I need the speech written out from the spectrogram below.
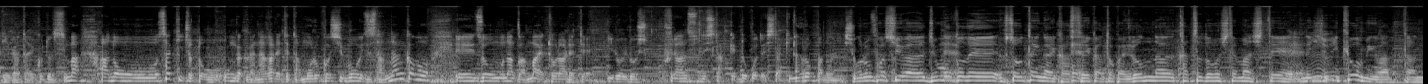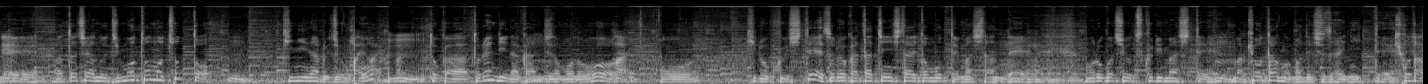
りがたいことです、まああのさっきちょっと音楽が流れてたモロコシボーイズさんなんかも映像もなんか前撮られていろいろフランスでしたっけ？どこでしたっけ？ヨーロッパのにモロコシは地元で商店街活性化とかいろんな活動をしてまして、で非常に興味があったんで、私あの地元のちょっと気になる情報とかトレンディーな感じのものをはい。こう記録してそれを形にしたいと思っていましたんで、モロコシを作りまして、まあ、京丹後まで取材に行って。京丹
